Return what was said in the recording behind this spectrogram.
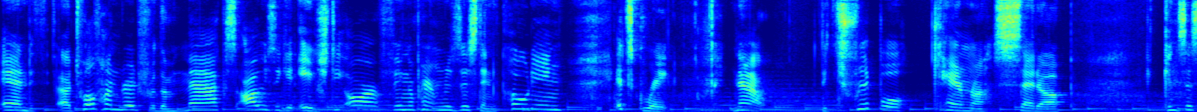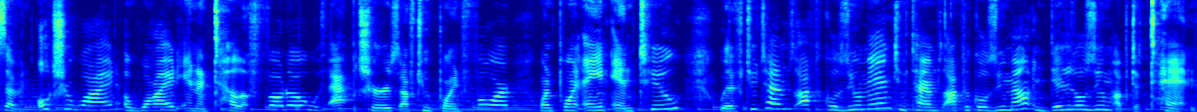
and uh, 1200 for the Max. Obviously, get HDR, fingerprint resistant coating. It's great. Now, the triple camera setup consists of an ultra wide, a wide, and a telephoto with apertures of 2.4, 1.8, and 2, with 2 times optical zoom in, 2 times optical zoom out, and digital zoom up to 10.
